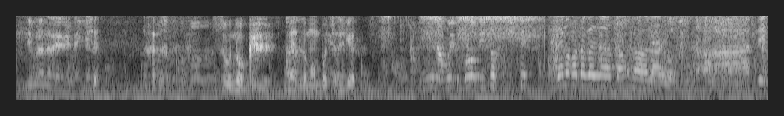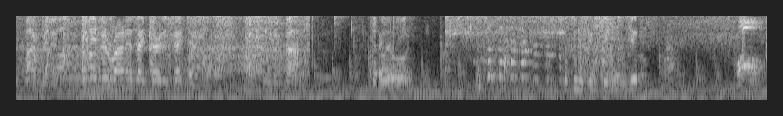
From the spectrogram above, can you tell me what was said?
Hindi mo na naririnig. Shit. Sunog. Men, lumambot yung gear. Gano'ng katagal na, na layo? Uh, at least 5 minutes. Didn't even run it like 30 seconds. Ang sunog na. Ayun. Sunog yung pin ng gear. Oh!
